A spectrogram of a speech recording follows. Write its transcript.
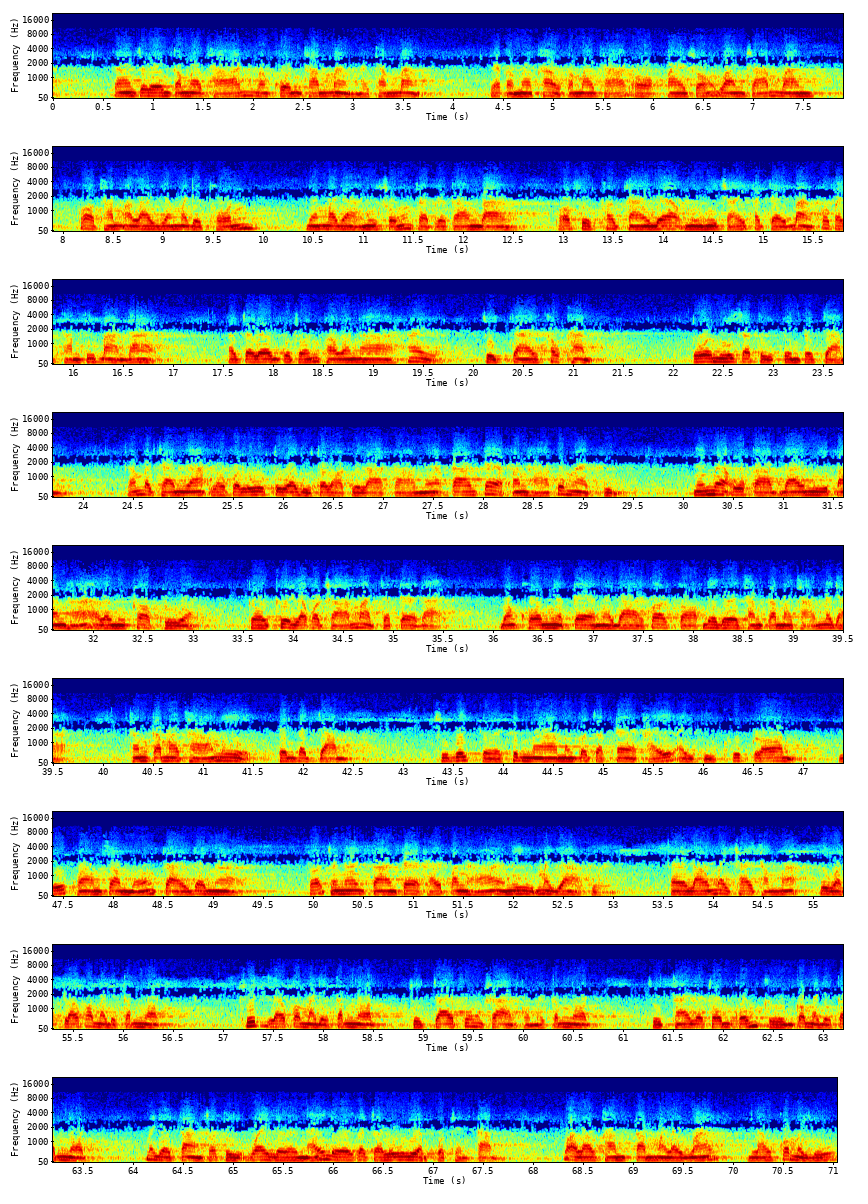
การเจริญกรรมฐานบางคนทำมั่งไม่ทำมั่ง แล้วก็มาเข้ากรรมฐานออกไปสองวันสามวัน ก็ทำอะไรยังไม่ได้ผล ยังไม่ได้นิสงจากประการใดพอฝึกเข้าใจแล้วมีนิสัยปัจจัยบ้างก็ไปทำที่บ้านได้เราเจริญกุศลภาวนาให้ จิตใจเข้าขั้น โดยมีสติเป็นประจำสัมปชัญญะเราก็รู้ตัวอยู่ตลอดเวลาการนะการแก้ปัญหาก็ง่ายขึ้น ในเมื่อโอกาสใดมีปัญหาอะไรในครอบครัว เกิดขึ้นแล้วก็สามารถจะแก้ได้ บางคนเนี่ยแก้ไม่ได้ ก็ตอบได้เลยทำกรรมฐานไม่ได้ทำกรรมฐานนี่เป็นประจำชีวิตเกิดขึ้นมามันก็จะแก้ไขไอ้ที่คุกร้อน หรือความเศร้าหมองใจได้ง่าย เพราะฉะนั้นการแก้ไขปัญหานี้ไม่ยากเลย แต่เราไม่ใช่ธรรมะปวดเราก็ไม่ได้กำหนด คิดแล้วก็ไม่ได้กำหนดจิตใจฟุ้งซ่านก็ไม่กำหนดจิตใจระทมขมขื่นก็ไม่ได้กำหนด ไม่ได้ตั้งสติไว้เลยไหนเลยก็จะรู้เรื่องกฎแห่งกรรมว่าเราทำกรรมอะไรไว้เราก็ไม่รู้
